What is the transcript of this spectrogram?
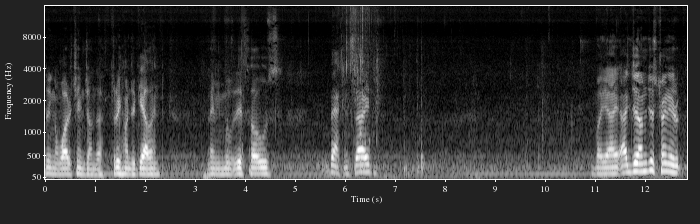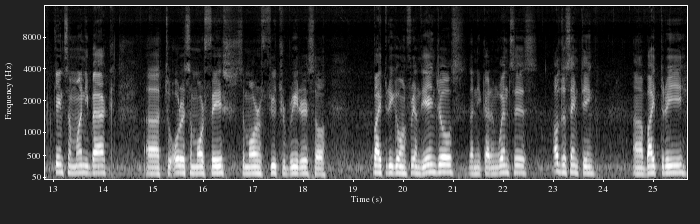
Doing a water change on the 300 gallon. Let me move this hose back inside. But yeah I, I I'm just trying to gain some money back uh, to order some more fish, some more future breeders. So buy three, go on free on the Angels, the Nicaraguenses. I'll do the same thing. Uh, buy three,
